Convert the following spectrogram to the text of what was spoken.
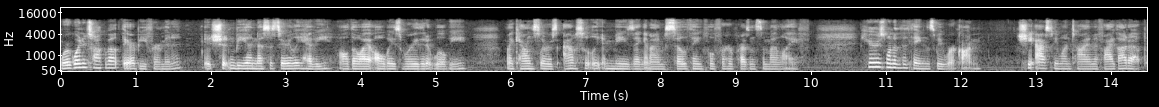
We're going to talk about therapy for a minute. It shouldn't be unnecessarily heavy, although I always worry that it will be. My counselor is absolutely amazing, and I am so thankful for her presence in my life. Here's one of the things we work on. She asked me one time if I got up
